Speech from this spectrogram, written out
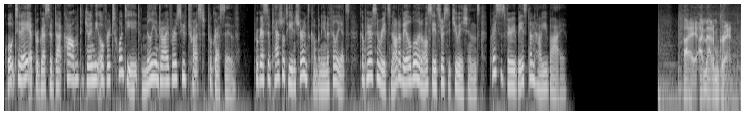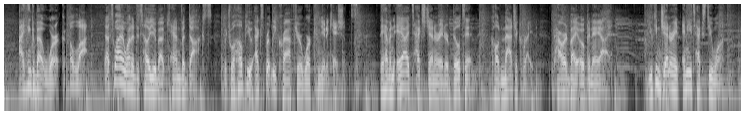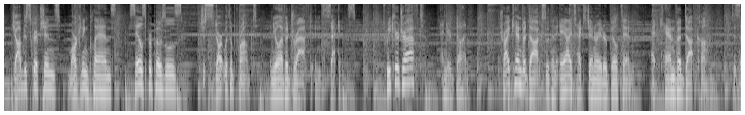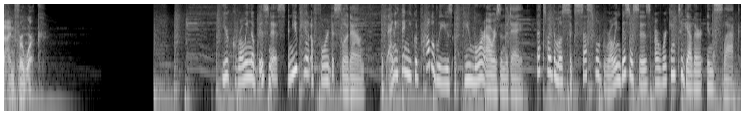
Quote today at progressive.com to join the over 28 million drivers who trust Progressive. Progressive Casualty Insurance Company and affiliates. Comparison rates not available in all states or situations. Prices vary based on how you buy. Hi, I'm Adam Grant. I think about work a lot. That's why I wanted to tell you about Canva Docs, which will help you expertly craft your work communications. They have an AI text generator built in called Magic Write, powered by OpenAI. You can generate any text you want job descriptions, marketing plans, sales proposals. Just start with a prompt and you'll have a draft in seconds. Tweak your draft and you're done. Try Canva Docs with an AI text generator built in at canva.com. Designed for work. You're growing a business and you can't afford to slow down. If anything, you could probably use a few more hours in the day. That's why the most successful growing businesses are working together in Slack.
